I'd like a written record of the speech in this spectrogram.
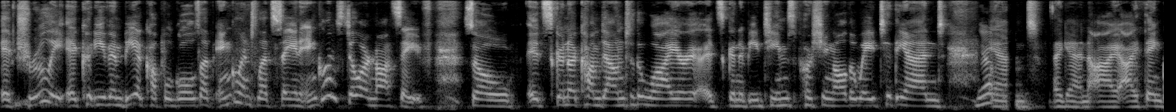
it truly it could even be a couple goals up england let's say and england still are not safe. So it's going to come down to the wire. It's going to be teams pushing all the way to the end. Yep. and again i i think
